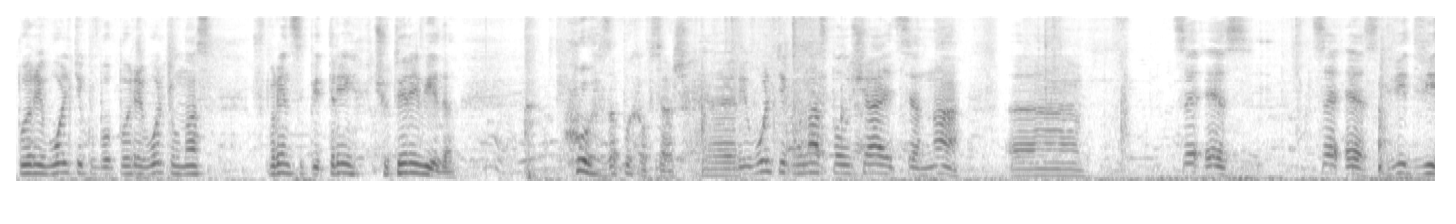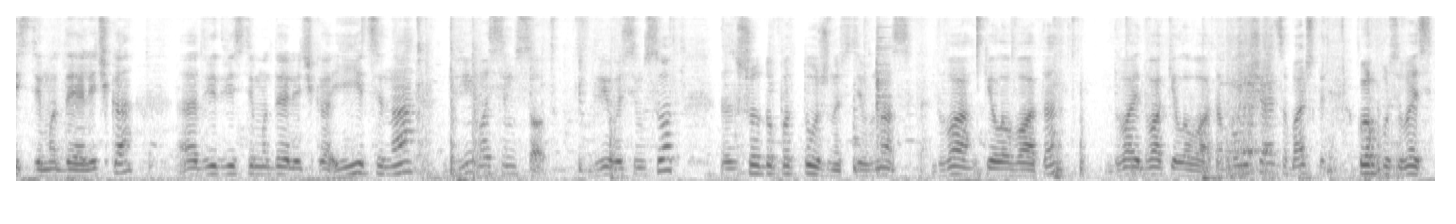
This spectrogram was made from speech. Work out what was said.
по револьтику, бо по револьту у нас в принципі 3-4 вида. Фу, запихався аж. Е, Револьтик у нас виходить на е, CS, CS 2200 моделечка. Е, 2200 моделечка. Її ціна 2800. 2800. Е, Щодо потужності в нас 2 кВт. 2,2 кВт. Получається, бачите, корпус весь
